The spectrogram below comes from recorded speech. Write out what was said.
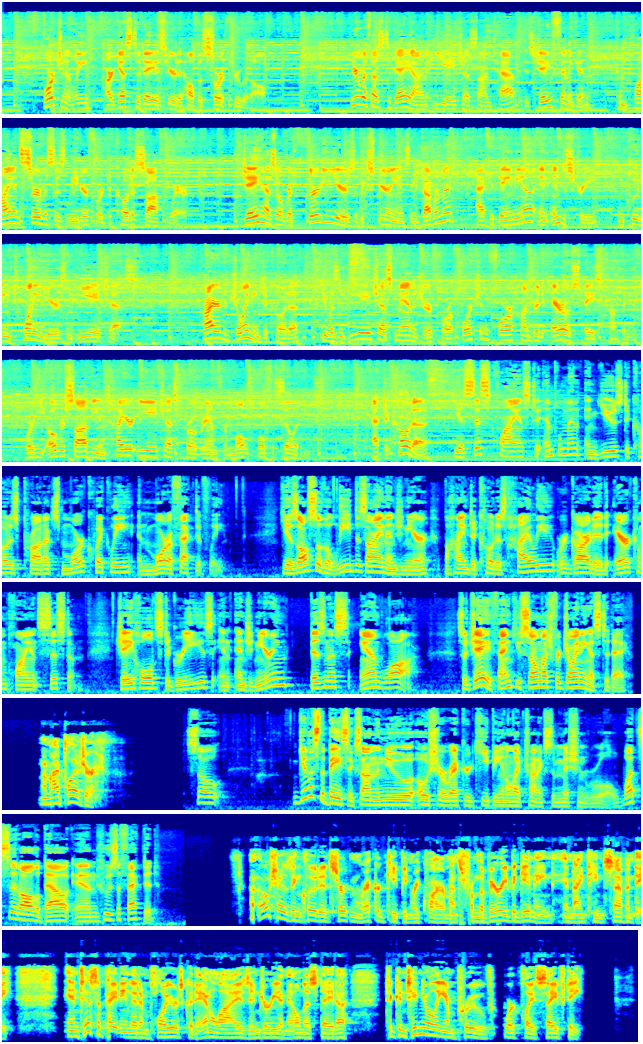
Fortunately, our guest today is here to help us sort through it all. Here with us today on EHS on Tap is Jay Finnegan, Compliance Services Leader for Dakota Software. Jay has over 30 years of experience in government, academia, and industry, including 20 years in EHS. Prior to joining Dakota, he was an EHS manager for a Fortune 400 aerospace company, where he oversaw the entire EHS program for multiple facilities. At Dakota, he assists clients to implement and use Dakota's products more quickly and more effectively. He is also the lead design engineer behind Dakota's highly regarded air compliance system. Jay holds degrees in engineering, business, and law. So, Jay, thank you so much for joining us today. My pleasure. So, give us the basics on the new OSHA record keeping and electronic submission rule. What's it all about and who's affected? OSHA has included certain record keeping requirements from the very beginning in 1970, anticipating that employers could analyze injury and illness data to continually improve workplace safety.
